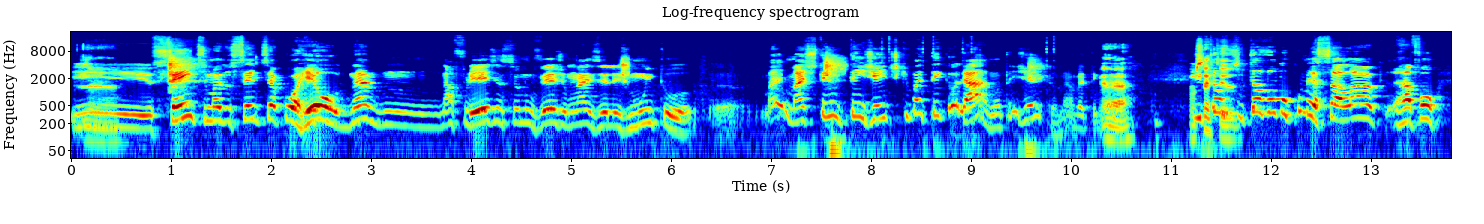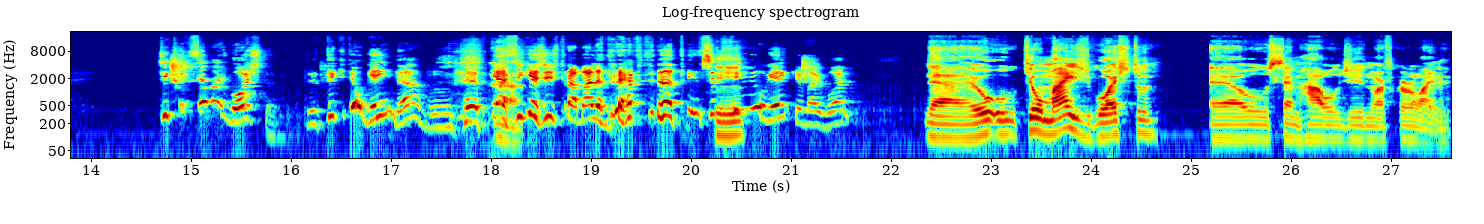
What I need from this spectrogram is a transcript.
E Saints, mas o Saints já correu, né? Na free agency eu não vejo mais eles muito. Eh, mas, mas tem, tem gente que vai ter que olhar, não tem jeito, né? Vai ter que é, olhar. Com então, certeza. então vamos começar lá, Rafão. De quem você mais gosta? Tem que ter alguém, né? Porque é, é assim que a gente trabalha draft, né? tem sempre tem alguém que mais gosta. É, eu, o que eu mais gosto é o Sam Howell de North Carolina.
